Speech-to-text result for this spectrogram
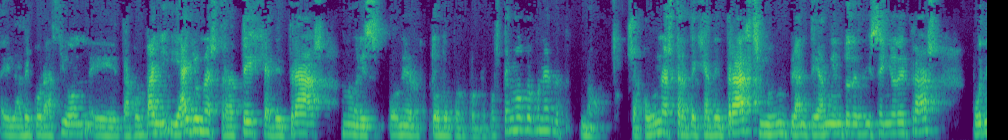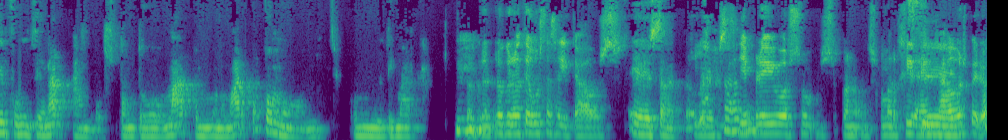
la decoración te acompañe y hay una estrategia detrás, no es poner todo por poner, pues tengo que poner, no, o sea, con una estrategia detrás y un planteamiento de diseño detrás, pueden funcionar ambos, tanto marca, como monomarca como, como multimarca. Lo que, no te gusta es el caos. Exacto. siempre vivo sumergida en caos, pero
